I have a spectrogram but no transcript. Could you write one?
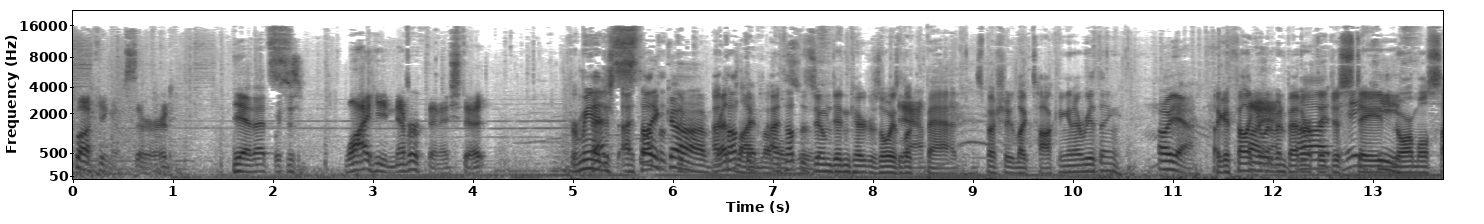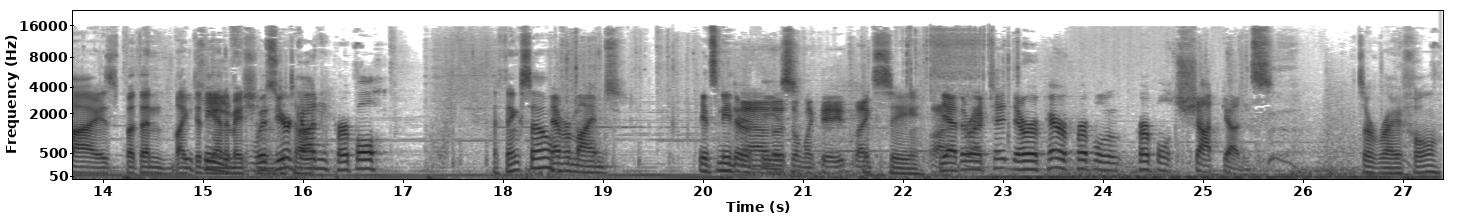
fucking absurd. Yeah, that's Which is why he never finished it. For me, I just I thought like, that the, uh, I red thought line the, I thought the of- zoomed in characters always Yeah. looked bad, especially like talking and everything. oh yeah. Like it felt like Oh, it would have yeah. been better if Uh, they just hey, stayed Keith. normal size, but then like did the animation. Was your talk. gun purple? I think so. Never mind. It's neither No, of those these. don't look the like. Let's see. uh, yeah, there were right. t- there were a pair of purple purple shotguns. It's a rifle.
